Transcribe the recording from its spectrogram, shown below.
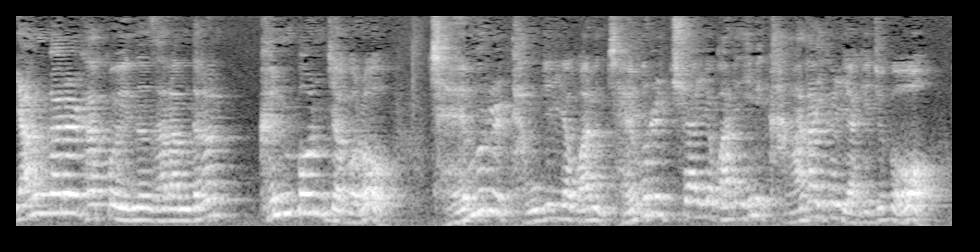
양간을 갖고 있는 사람들은 근본적으로 재물을 당기려고 하는 재물을 취하려고 하는 힘이 강하다 이걸 이야기해주고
